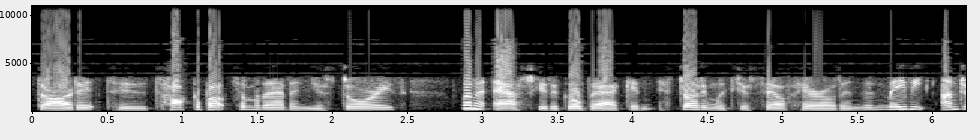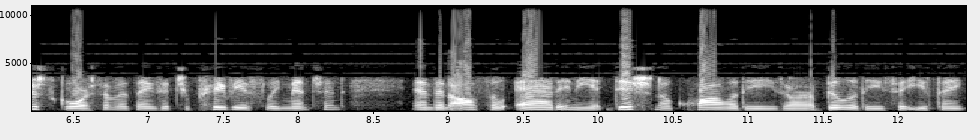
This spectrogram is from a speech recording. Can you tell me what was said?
started to talk about some of that in your stories. I want to ask you to go back and starting with yourself, Harold, and then maybe underscore some of the things that you previously mentioned and then also add any additional qualities or abilities that you think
